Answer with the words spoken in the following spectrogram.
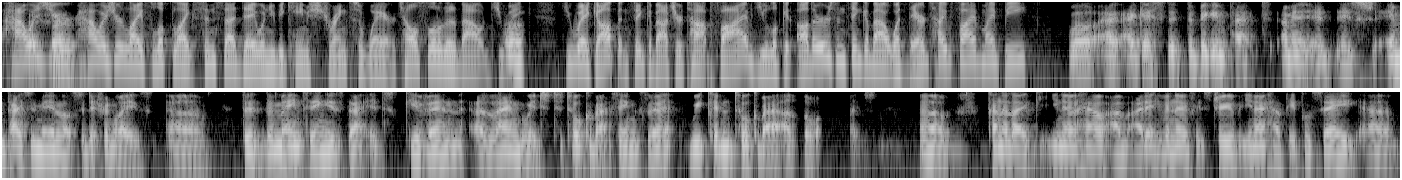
How is your how has your life looked like since that day when you became strengths aware? Tell us a little bit about. Do you wake do you wake up and think about your top five? Do you look at others and think about what their type five might be? Well, I, I guess that the big impact. I mean, it, it's impacted me in lots of different ways. Uh, the, the main thing is that it's given a language to talk about things that we couldn't talk about otherwise. Uh, kind of like, you know, how um, I don't even know if it's true, but you know how people say um,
